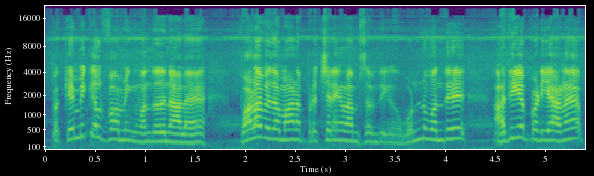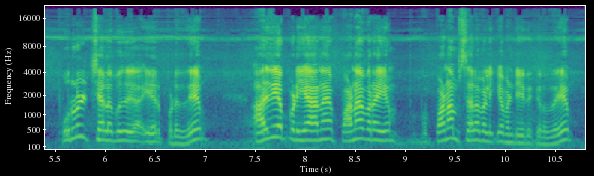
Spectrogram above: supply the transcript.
இப்போ கெமிக்கல் ஃபார்மிங் வந்ததுனால பல விதமான பிரச்சனைகள் நாம் சந்திக்க ஒன்று வந்து அதிகப்படியான பொருள் செலவு ஏற்படுது. அதிகப்படியான பண விரயம் பணம் செலவழிக்க வேண்டியிருக்கிறது. இருக்கிறது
